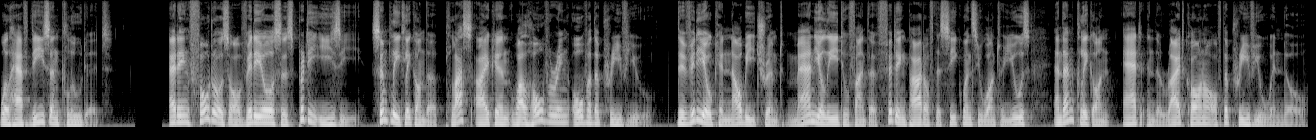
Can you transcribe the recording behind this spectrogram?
will have these included. Adding photos or videos is pretty easy. Simply click on the plus icon while hovering over the preview. The video can now be trimmed manually to find the fitting part of the sequence you want to use and then click on Add in the right corner of the preview window.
